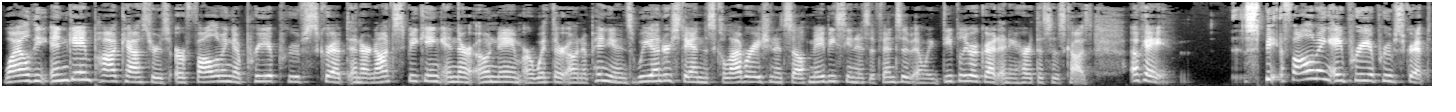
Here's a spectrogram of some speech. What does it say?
While the in-game podcasters are following a pre-approved script and are not speaking in their own name or with their own opinions, we understand this collaboration itself may be seen as offensive and we deeply regret any hurt this has caused. Okay. Spe- following a pre-approved script.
